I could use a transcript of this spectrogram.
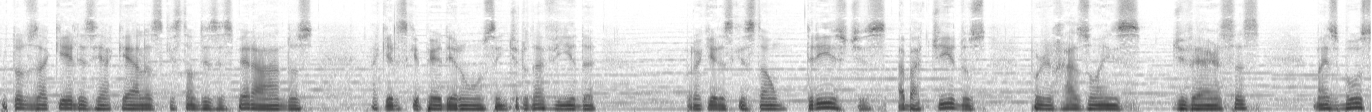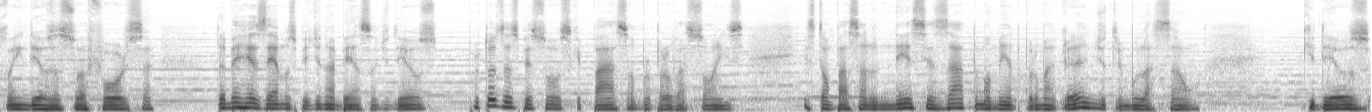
por todos aqueles e aquelas que estão desesperados, aqueles que perderam o sentido da vida, por aqueles que estão tristes, abatidos por razões diversas, mas buscam em Deus a sua força. Também rezemos pedindo a bênção de Deus por todas as pessoas que passam por provações estão passando nesse exato momento por uma grande tribulação. Que Deus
